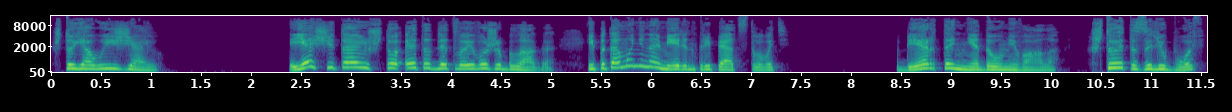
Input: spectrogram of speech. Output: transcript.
что я уезжаю?» «Я считаю, что это для твоего же блага, и потому не намерен препятствовать. Берта недоумевала. Что это за любовь,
